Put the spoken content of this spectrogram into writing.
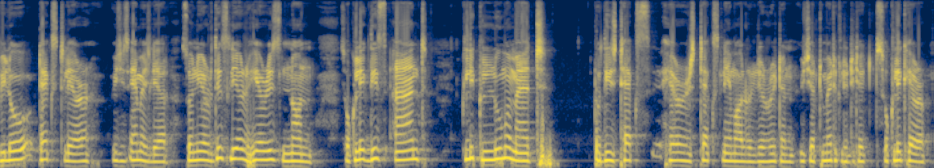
below text layer which is image layer so near this layer here is none. So click this and click LumaMatte to these text here is text name already written which automatically detected. So click here.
